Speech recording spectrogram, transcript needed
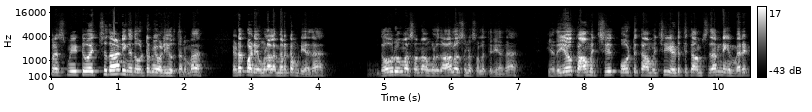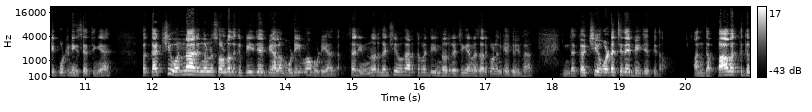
பிரஸ் மீட் வச்சு தான் நீங்க அந்த ஒற்றுமையை வலியுறுத்தணுமா? எடப்பாடி உங்களால மிரட்ட முடியாதா? கௌரவமா சொன்னா உங்களுக்கு ஆலோசனை சொல்ல தெரியாதா? எதையோ காமிச்சு போட்டு காமிச்சு எடுத்து காமிச்சு தான் நீங்க மிரட்டி கூட்டணிக்கு சேர்த்தீங்க. இப்போ கட்சி ஒண்ணா இருங்கன்னு சொல்றதுக்கு பிஜேபியால முடியுமா முடியாதா? சார் இன்னொரு கட்சி விவகாரத்தை பத்தி இன்னொரு கட்சிக்கு என்ன சார் குழந்தை கேட்குறீங்களா இந்த கட்சியை உடைச்சதே பிஜேபி தான். அந்த பாவத்துக்கு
